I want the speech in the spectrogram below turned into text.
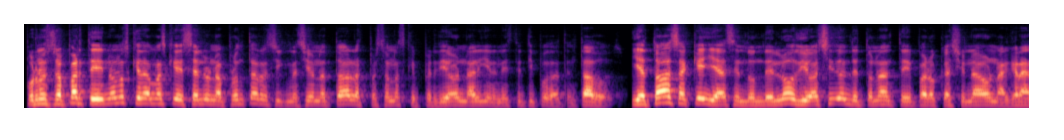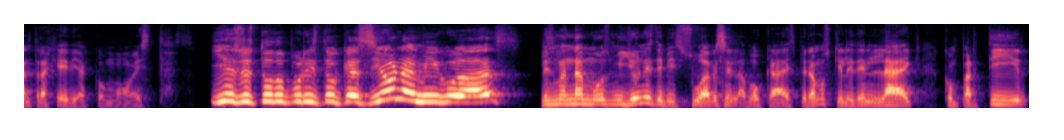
Por nuestra parte, no nos queda más que desearle una pronta resignación a todas las personas que perdieron a alguien en este tipo de atentados y a todas aquellas en donde el odio ha sido el detonante para ocasionar una gran tragedia como estas. Y eso es todo por esta ocasión, amigos. Les mandamos millones de besuaves en la boca. Esperamos que le den like, compartir,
